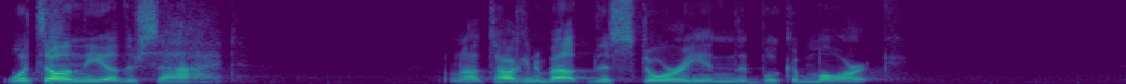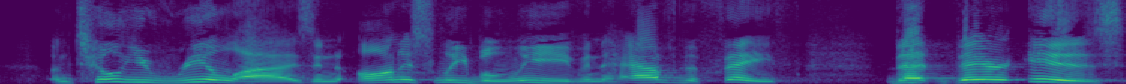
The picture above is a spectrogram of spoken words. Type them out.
what's on the other side. I'm not talking about this story in the book of Mark. until you realize and honestly believe and have the faith that there is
